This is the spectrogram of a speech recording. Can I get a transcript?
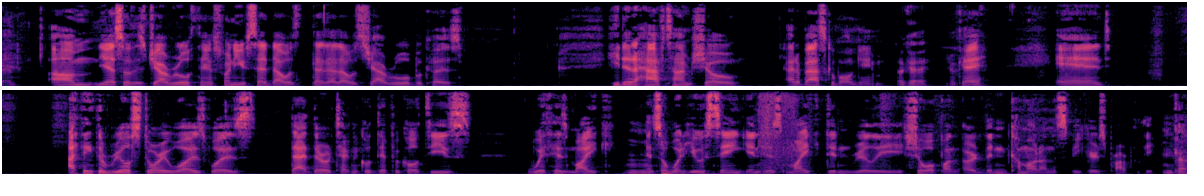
man. Um, yeah. So this Ja Rule thing. It's funny you said that was that that, that was Ja Rule because he did a halftime show at a basketball game. Okay. Okay, and I think the real story was was that there were technical difficulties with his mic, and so what he was saying in his mic didn't really show up on or didn't come out on the speakers properly. Okay.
